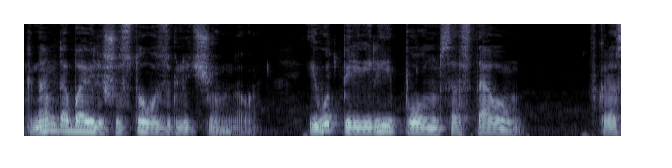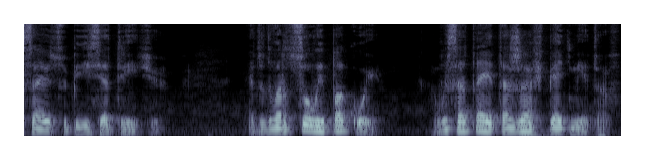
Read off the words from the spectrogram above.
К нам добавили шестого заключенного, и вот перевели полным составом в красавицу 53-ю. Это дворцовый покой, Высота этажа в 5 метров.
